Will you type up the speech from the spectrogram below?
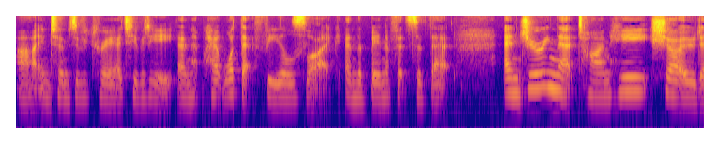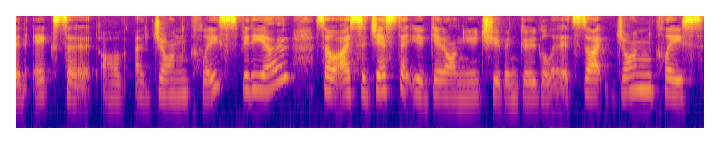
uh, in terms of your creativity and how, what that feels like and the benefits of that. And during that time, he showed an excerpt of a John Cleese video. So I suggest that you get on YouTube and Google it. It's like John Cleese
